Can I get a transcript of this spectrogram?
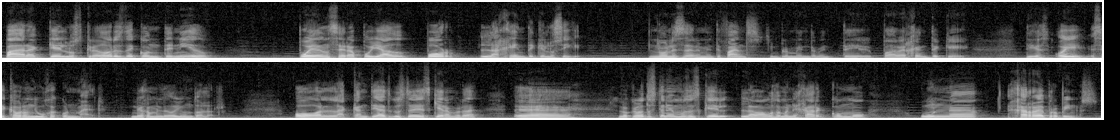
para que los creadores de contenido puedan ser apoyados por la gente que lo sigue. No necesariamente fans, simplemente puede haber gente que digas, oye, ese cabrón dibuja con madre, déjame le doy un dólar. O la cantidad que ustedes quieran, ¿verdad? Eh, lo que nosotros tenemos es que la vamos a manejar como una jarra de propinas.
